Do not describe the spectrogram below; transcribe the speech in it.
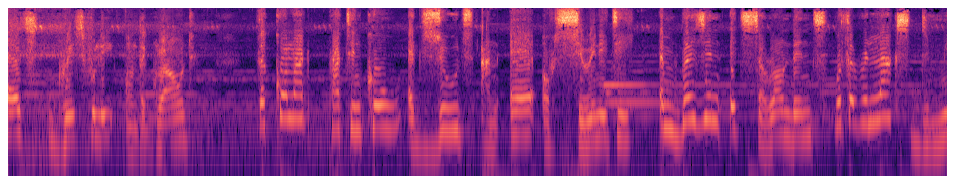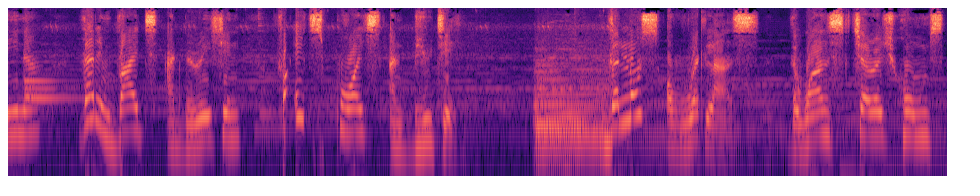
Perched gracefully on the ground, the collared pratincole exudes an air of serenity embracing its surroundings with a relaxed demeanor that invites admiration for its poise and beauty. The loss of wetlands, the once cherished homes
